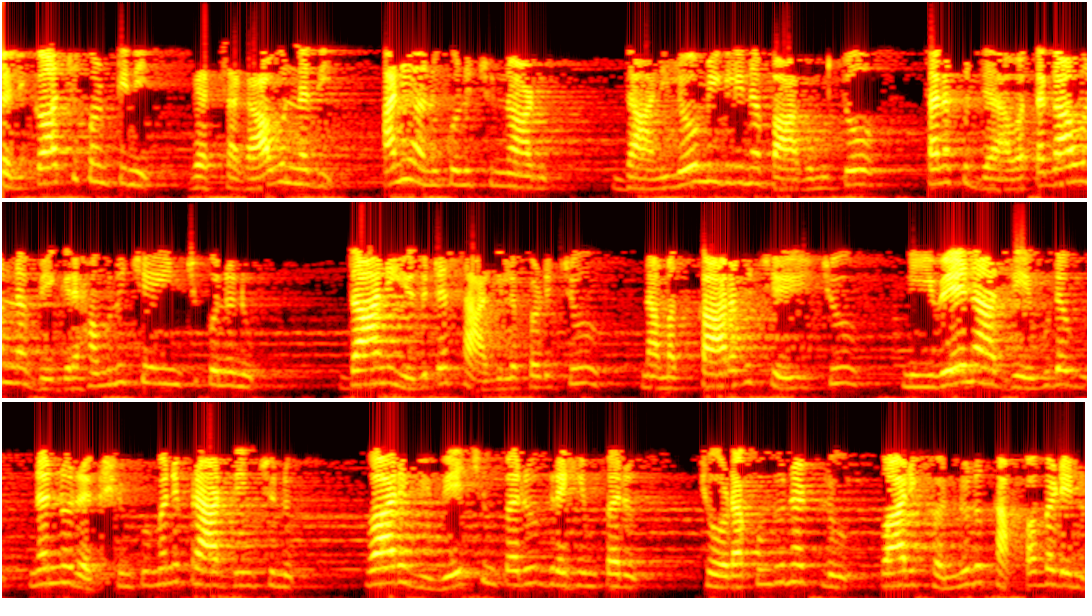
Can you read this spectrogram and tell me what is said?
చలి కాచుకొంటిని వెచ్చగా ఉన్నది అని అనుకొనుచున్నాడు. దానిలో మిగిలిన భాగముతో తనకు దేవతగా ఉన్న విగ్రహమును చేయించుకొనును. దాని ఎదుట సాగిలపడుచు నమస్కారము చేయుచు నీవే నా దేవుడవు నన్ను రక్షింపుమని ప్రార్థించును. వారి వివేచింపరు గ్రహింపరు. చూడకుండునట్లు వారి కన్నులు కప్పబడెను.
